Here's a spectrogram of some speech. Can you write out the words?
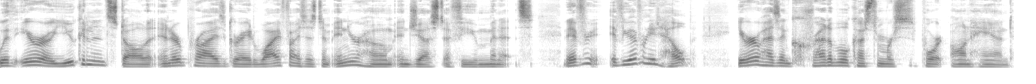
With Eero, you can install an enterprise grade Wi Fi system in your home in just a few minutes. And if, if you ever need help, Eero has incredible customer support on hand,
